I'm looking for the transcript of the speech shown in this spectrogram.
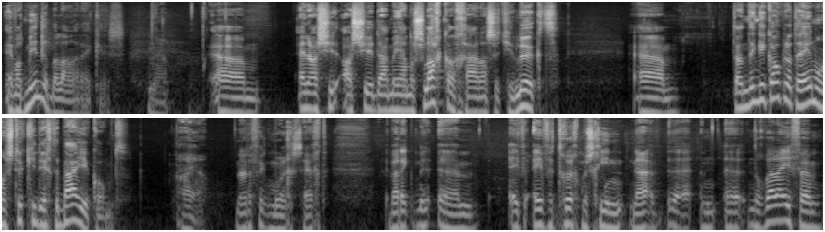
en wat minder belangrijk is. Ja. Ehm, en als je, als je daarmee aan de slag kan gaan, als het je lukt, ehm, dan denk ik ook dat de hemel een stukje dichterbij je komt. Ah ja, nou dat vind ik mooi gezegd. Waar ik ehm, even, even terug misschien naar... eh, eh, nog wel even...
